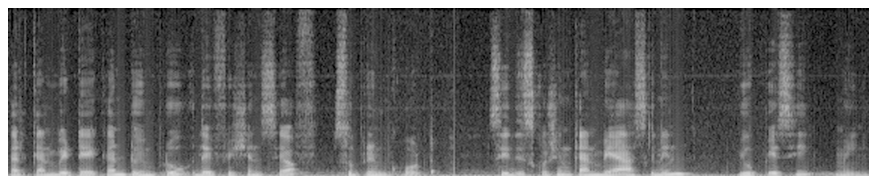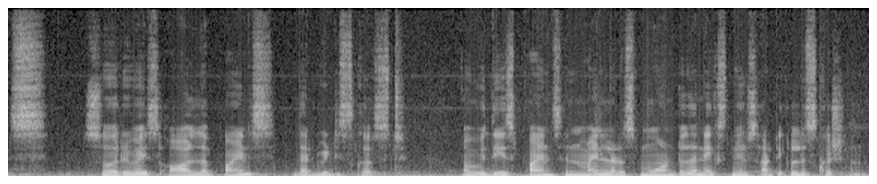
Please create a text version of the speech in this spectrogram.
that can be taken to improve the efficiency of supreme court see this question can be asked in upsc mains. so revise all the points that we discussed now with these points in mind let us move on to the next news article discussion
